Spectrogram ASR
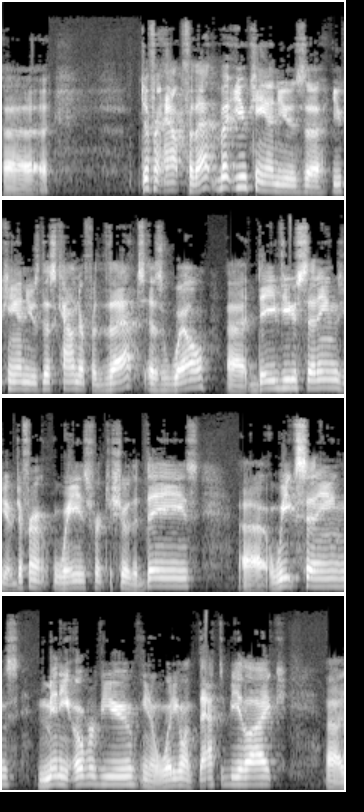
uh, different app for that. But you can use you can use this calendar for that as well. Uh, day view settings, you have different ways for it to show the days. Uh, week settings, mini overview, you know, what do you want that to be like? Uh,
